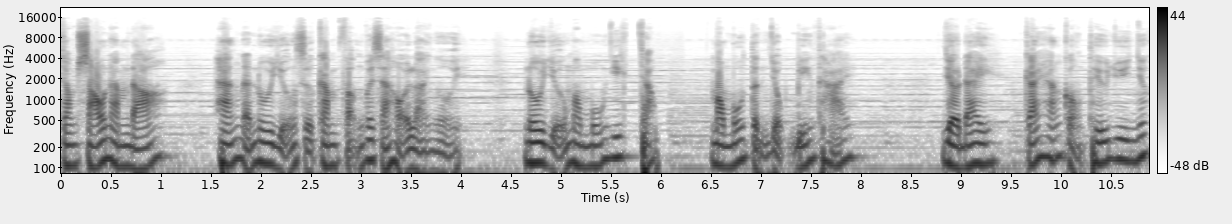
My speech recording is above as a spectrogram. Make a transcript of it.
Trong 6 năm đó, hắn đã nuôi dưỡng sự căm phẫn với xã hội loài người, nuôi dưỡng mong muốn giết chóc, mong muốn tình dục biến thái. Giờ đây, cái hắn còn thiếu duy nhất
